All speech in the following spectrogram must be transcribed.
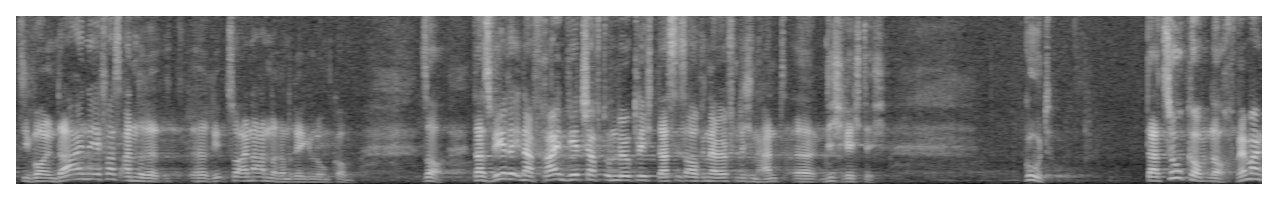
Sie wollen da eine etwas andere, äh, zu einer anderen Regelung kommen. So, das wäre in der freien Wirtschaft unmöglich, das ist auch in der öffentlichen Hand äh, nicht richtig. Gut. Dazu kommt noch, wenn man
